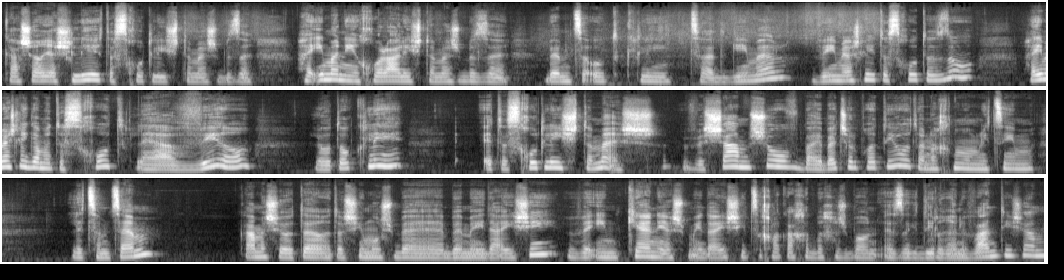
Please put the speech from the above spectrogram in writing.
כאשר יש לי את הזכות להשתמש בזה. האם אני יכולה להשתמש בזה באמצעות כלי צד ג', ואם יש לי את הזכות הזו, האם יש לי גם את הזכות להעביר לאותו כלי את הזכות להשתמש. ושם, שוב, בהיבט של פרטיות, אנחנו ממליצים לצמצם כמה שיותר את השימוש במידע אישי, ואם כן יש מידע אישי, צריך לקחת בחשבון איזה גיל רלוונטי שם.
